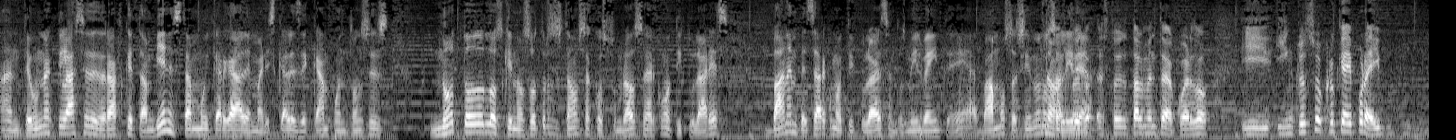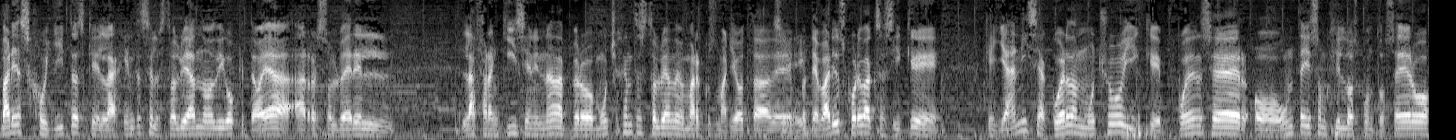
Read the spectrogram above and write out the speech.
ante una clase de draft que también está muy cargada de mariscales de campo, entonces no todos los que nosotros estamos acostumbrados a ver como titulares van a empezar como titulares en 2020, ¿eh? vamos haciéndonos No, a la estoy, idea. estoy totalmente de acuerdo. Y incluso creo que hay por ahí varias joyitas que la gente se le está olvidando. No digo que te vaya a resolver el la franquicia ni nada, pero mucha gente se está olvidando de Marcus Mariota, de, Sí. de varios corebacks así que, que ya ni se acuerdan mucho y que pueden ser o un Taysom Hill 2.0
